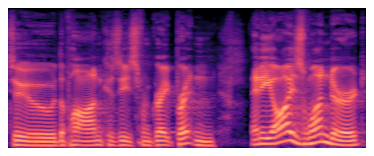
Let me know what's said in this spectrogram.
to the pond because he's from Great Britain, and he always wondered,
